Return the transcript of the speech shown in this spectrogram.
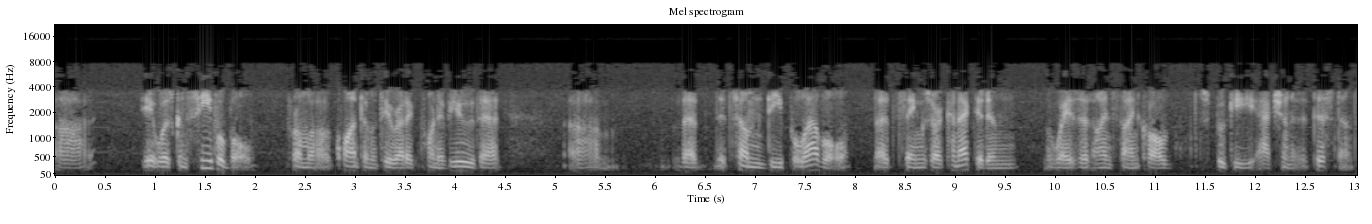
uh, it was conceivable from a quantum theoretic point of view that um, that at some deep level that things are connected in the ways that Einstein called spooky action at a distance.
